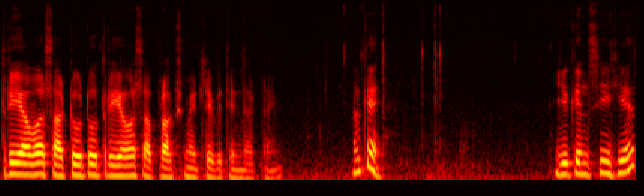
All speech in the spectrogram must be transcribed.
3 hours or 2 to 3 hours approximately within that time. Okay. You can see here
